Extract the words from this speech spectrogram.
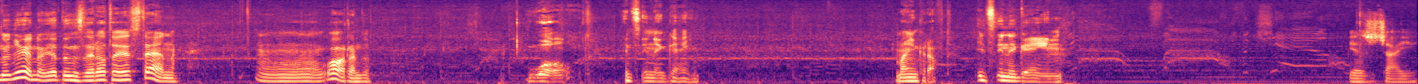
No nie, no 1.0 to jest ten. Mm, World. World. It's in a game. Minecraft. It's in a game. Jeżdżaj.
